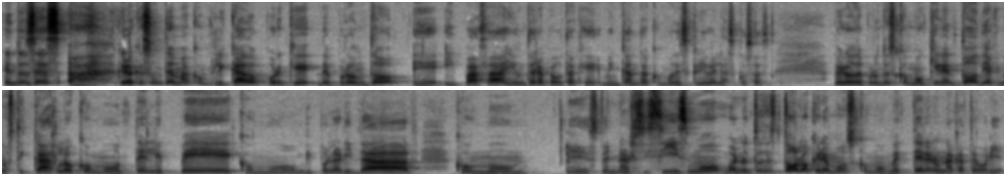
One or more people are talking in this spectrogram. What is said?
Entonces, ah, creo que es un tema complicado porque de pronto, eh, y pasa, hay un terapeuta que me encanta cómo describe las cosas, pero de pronto es como quieren todo diagnosticarlo como TLP, como bipolaridad, como este, narcisismo. Bueno, entonces todo lo queremos como meter en una categoría.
